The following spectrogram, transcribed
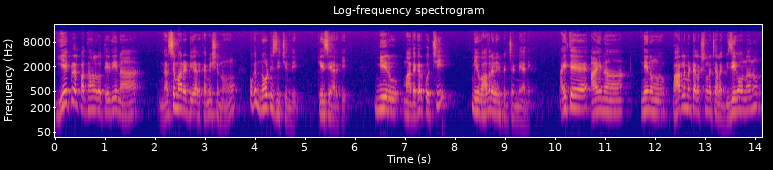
ఏప్రిల్ పద్నాలుగో తేదీన నరసింహారెడ్డి గారి కమిషను ఒక నోటీస్ ఇచ్చింది కేసీఆర్కి. మీరు మా దగ్గరకు వచ్చి మీ వాదన వినిపించండి అని. అయితే ఆయన నేను పార్లమెంట్ ఎలక్షన్లో చాలా బిజీగా ఉన్నాను.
